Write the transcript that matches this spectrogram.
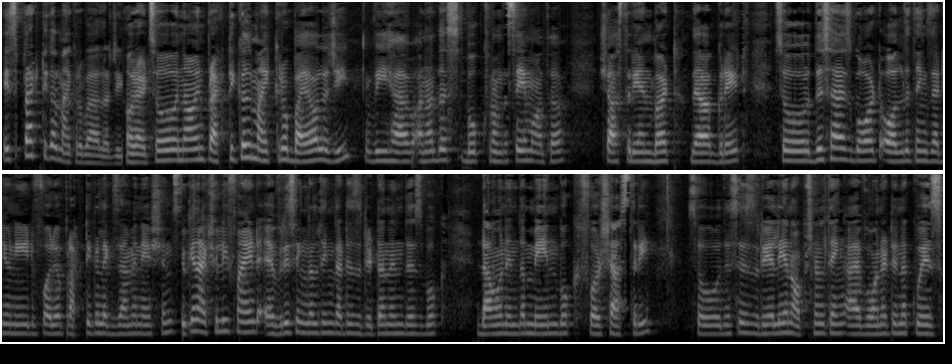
is practical microbiology. All right, so now in practical microbiology, we have another book from the same author, Shastri and Bhatt. They are great. So this has got all the things that you need for your practical examinations. You can actually find every single thing that is written in this book down in the main book for Shastri. So this is really an optional thing. I won it in a quiz,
